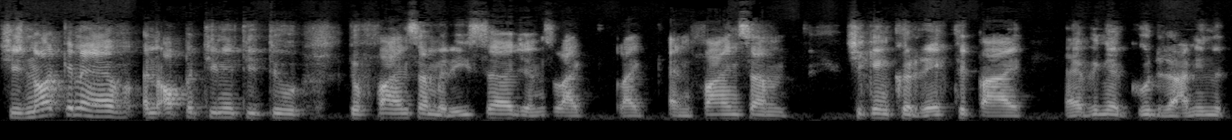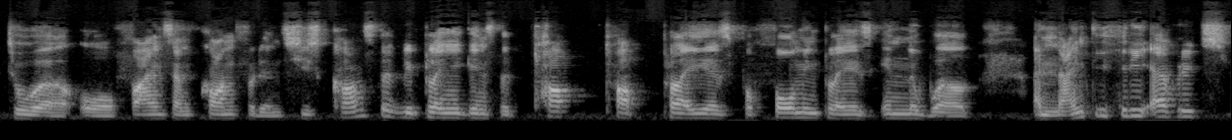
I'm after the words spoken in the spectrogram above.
she's not going to have an opportunity to to find some resurgence like like and find some she can correct it by having a good run in the tour or find some confidence. She's constantly playing against the top, top players, performing players in the world. A 93 average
